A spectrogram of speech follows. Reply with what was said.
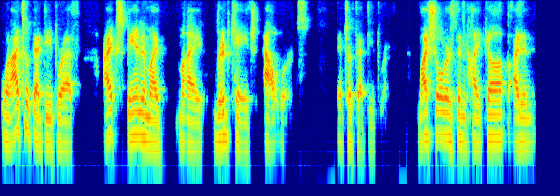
when i took that deep breath i expanded my my rib cage outwards and took that deep breath. My shoulders didn't hike up. I didn't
